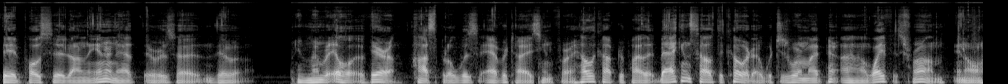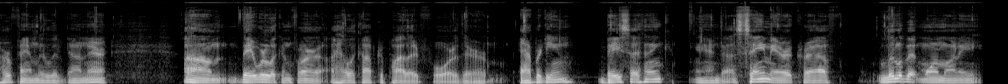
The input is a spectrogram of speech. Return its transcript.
they had posted on the internet there was a the remember El Vera Hospital was advertising for a helicopter pilot back in South Dakota, which is where my uh, wife is from, and all her family lived down there. Um, they were looking for a helicopter pilot for their Aberdeen base, I think, and uh, same aircraft, a little bit more money,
